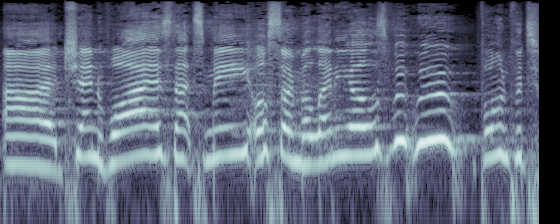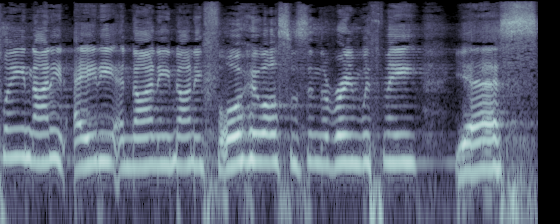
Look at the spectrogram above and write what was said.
Uh, Gen Ys, that's me. Also millennials, woo woo. Born between 1980 and 1994. Who else was in the room with me? Yes,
